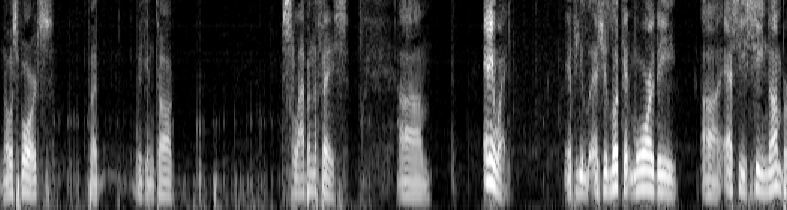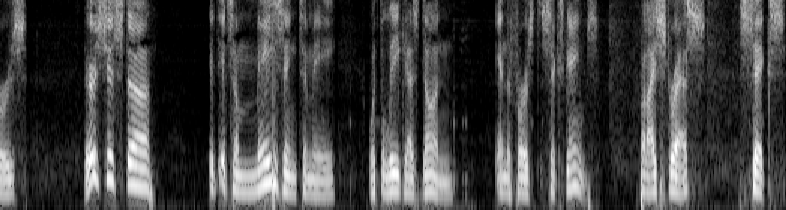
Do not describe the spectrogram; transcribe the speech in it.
No sports, but we can talk slap in the face. Um, anyway, if you as you look at more of the uh, SEC numbers, there's just uh, it, it's amazing to me what the league has done in the first six games. But I stress six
